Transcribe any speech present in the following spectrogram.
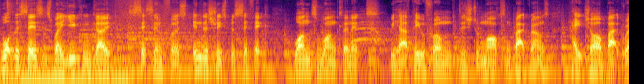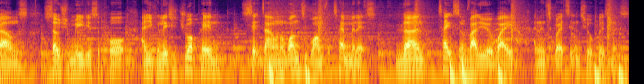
What this is, it's where you can go to sit in for industry-specific one-to-one clinics. We have people from digital marketing backgrounds, HR backgrounds, social media support, and you can literally drop in, sit down on a one-to-one -one for 10 minutes, learn, take some value away, and integrate it into your business.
